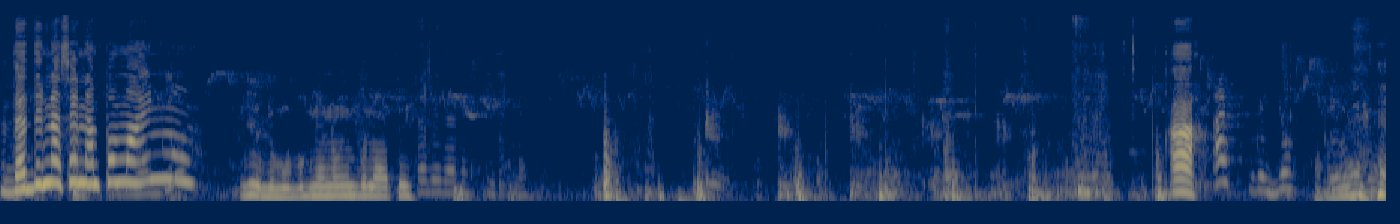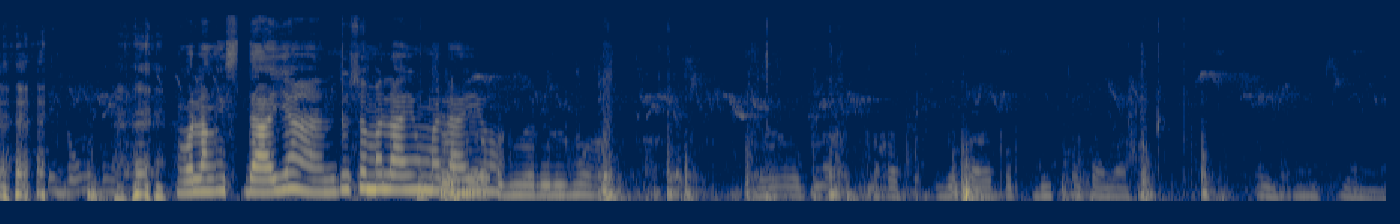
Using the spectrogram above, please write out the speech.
Daddy, nasan ang pamain mo? Hindi, lumubog na naman yung bulate. Ah, Okay na. walang isda yan. Doon sa malayong malayo. Pag nireel mo, ah. Doon sa kasama. Ay, yan.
